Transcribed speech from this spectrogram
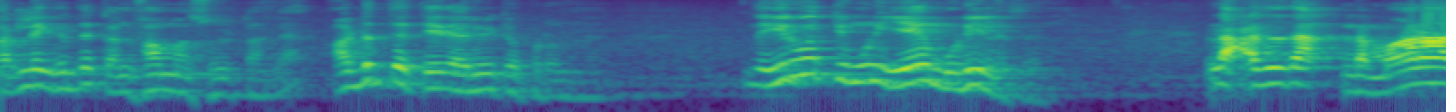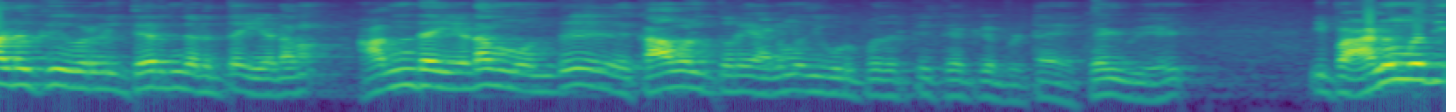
வரலைங்கிறது கன்ஃபார்மாக சொல்லிட்டாங்க. அடுத்த தேதி அறிவிக்கப்படும். இந்த இருபத்தி மூணு ஏன் முடியல சார் இல்லை அதுதான். இந்த மாநாடுக்கு இவர்கள் தேர்ந்தெடுத்த இடம். அந்த இடம் வந்து காவல்துறை அனுமதி கொடுப்பதற்கு கேட்கப்பட்ட கேள்விகள். இப்போ அனுமதி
